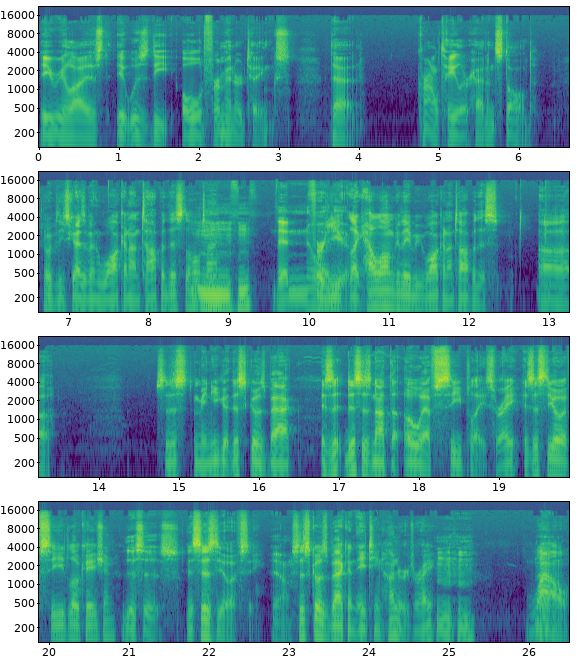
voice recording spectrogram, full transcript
they realized it was the old fermenter tanks that colonel taylor had installed Oh, these guys have been walking on top of this the whole time mm-hmm. They had no for a idea year. Like, how long could they be walking on top of this? Uh, so this, I mean, you go, this goes back. Is it? This is not the OFC place, right? Is this the OFC location? this is This is the OFC. yeah So this goes back in 1800s, right? mm-hmm Wow.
